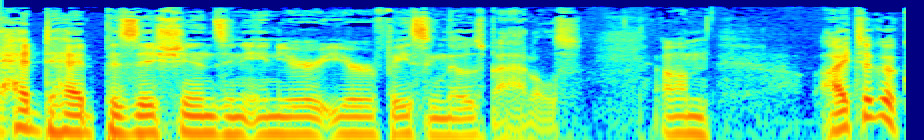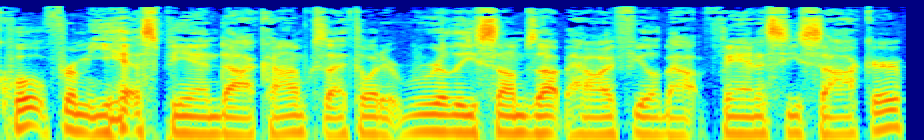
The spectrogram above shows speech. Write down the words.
head-to-head positions and, and you're you're facing those battles. Um, I took a quote from ESPN.com because I thought it really sums up how I feel about fantasy soccer.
